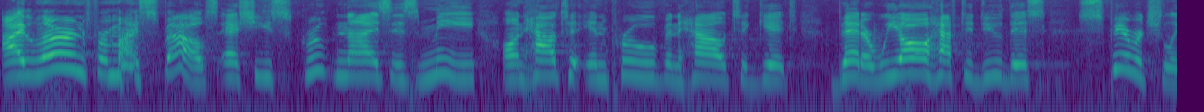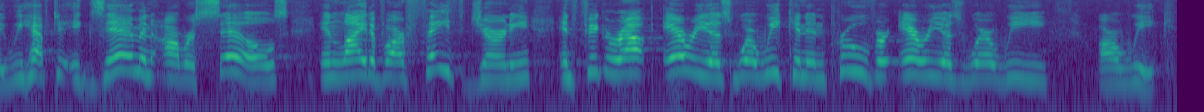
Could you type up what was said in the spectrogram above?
I learn from my spouse as she scrutinizes me on how to improve and how to get better. We all have to do this spiritually. We have to examine ourselves in light of our faith journey and figure out areas where we can improve or areas where we are weak.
